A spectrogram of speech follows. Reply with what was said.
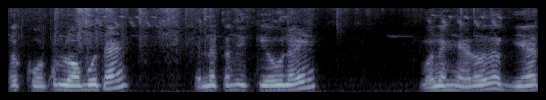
તો ખોટું લોબુ થાય એટલે કશું કેવું નહીં. મને હેડો તો ઘેર.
